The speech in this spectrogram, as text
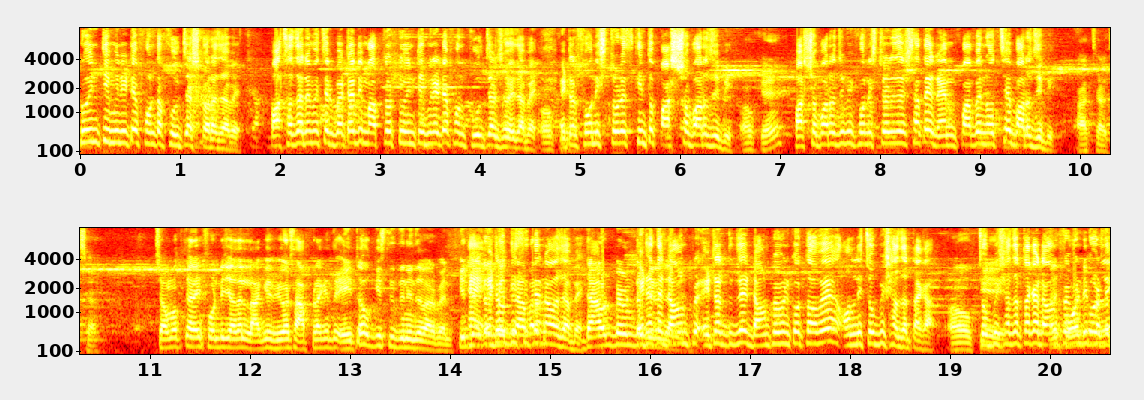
টোয়েন্টি মিনিটে ফোনটা ফুল চার্জ করা যাবে। পাঁচ হাজার এমএচ এর ব্যাটারি মাত্র টোয়েন্টি মিনিটে ফোন ফুল চার্জ হয়ে যাবে। এটার ফোন স্টোরেজ কিন্তু পাঁচশো বারো জিবি ওকে পাঁচশো বারো জিবি ফোন স্টোরেজের সাথে র্যাম পাবেন হচ্ছে বারো জিবি আচ্ছা আচ্ছা। চমৎকার এই ফোনটি যাদের লাগে ভিউয়ার্স আপনারা কিন্তু এটাও কিস্তিতে নিতে পারবেন। কিন্তু এটাও কিস্তিতে নেওয়া যাবে। ডাউন পেমেন্ট এটাতে ডাউন এটাতে ডাউন পেমেন্ট করতে হবে অনলি চব্বিশ হাজার টাকা। Okay. চব্বিশ হাজার টাকা ডাউন মানে পেমেন্ট 40% করলে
